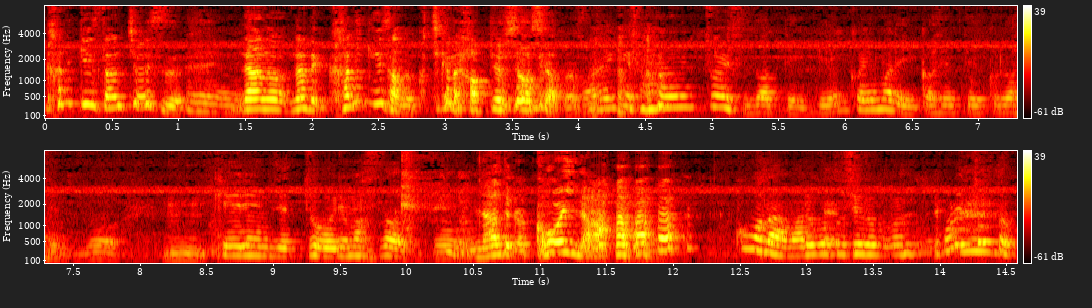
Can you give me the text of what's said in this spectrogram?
金木さんチョイス、うんあのなんで金木さんの口から発表してほしかったですどね金池さんのチョイスだって限界まで行かせてくださるけど痙攣絶頂入れますだってなんていうか濃いな。コーナー丸ごと収録。これちょっと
